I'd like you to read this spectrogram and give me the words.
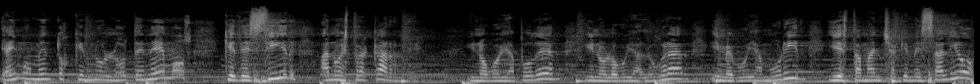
Y hay momentos que no lo tenemos que decir a nuestra carne y no voy a poder y no lo voy a lograr y me voy a morir y esta mancha que me salió,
